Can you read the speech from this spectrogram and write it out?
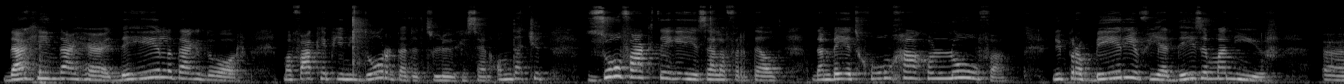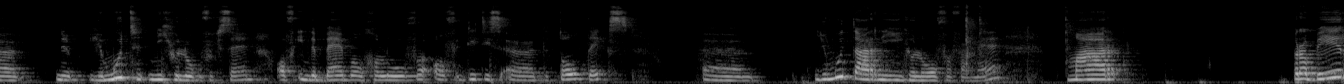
Dag in dag uit, de hele dag door. Maar vaak heb je niet door dat het leugens zijn, omdat je zo vaak tegen jezelf vertelt, dan ben je het gewoon gaan geloven. Nu probeer je via deze manier. Nu, je moet niet gelovig zijn of in de Bijbel geloven of dit is uh, de toltekst. Uh, je moet daar niet in geloven van mij. Maar probeer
